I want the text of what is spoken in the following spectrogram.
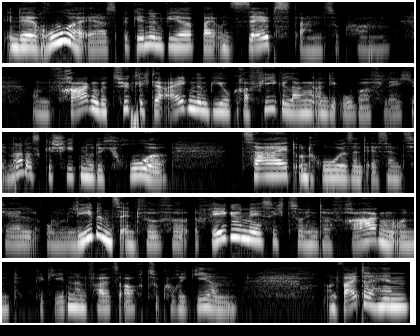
In der Ruhe erst beginnen wir bei uns selbst anzukommen. Und Fragen bezüglich der eigenen Biografie gelangen an die Oberfläche. Ne? Das geschieht nur durch Ruhe. Zeit und Ruhe sind essentiell, um Lebensentwürfe regelmäßig zu hinterfragen und gegebenenfalls auch zu korrigieren. Und weiterhin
